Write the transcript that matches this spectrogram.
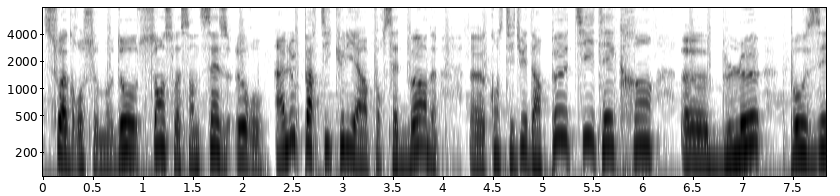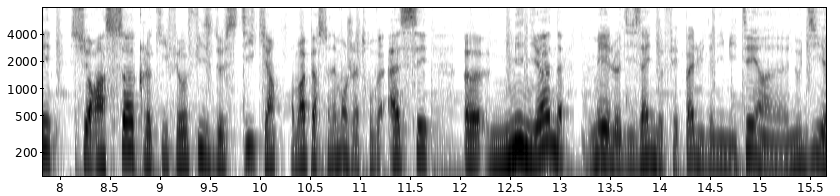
soit grosso modo 176 euros. Un look particulier hein, pour cette borne, euh, constitué d'un petit écran euh, bleu posé sur un socle qui fait office de stick. Hein. moi personnellement je la trouve assez euh, mignonne, mais le design ne fait pas l'unanimité, hein. nous dit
